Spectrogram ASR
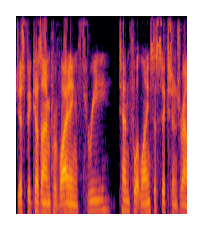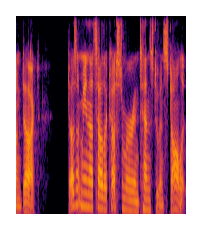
Just because I'm providing three 10 foot lengths of six inch round duct doesn't mean that's how the customer intends to install it.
